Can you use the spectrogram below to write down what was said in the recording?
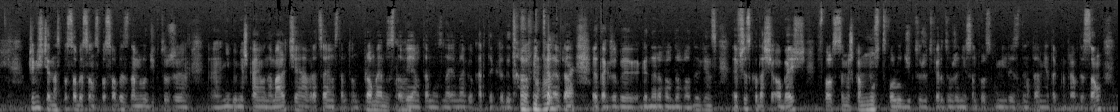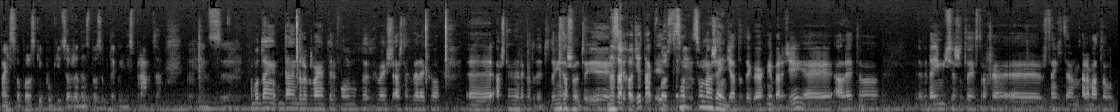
Oczywiście na sposoby są sposoby. Znam ludzi, którzy e, niby mieszkają na Malcie, a wracają stamtąd promem, zostawiają tam u znajomego kartę kredytową i Mhm, telefon, tak. e, tak żeby generował dowody, więc wszystko da się obejść. W Polsce mieszka mnóstwo ludzi, którzy twierdzą, że nie są polskimi rezydentami, a tak naprawdę są. Państwo polskie póki co w żaden sposób tego nie sprawdza, więc No bo dane, dane do logowania telefonów to chyba jeszcze aż tak daleko, e, aż tak daleko to, to nie zaszło. To, e, na zachodzie tak, w e, Polsce są, nie. są narzędzia do tego jak najbardziej, e, ale to wydaje mi się, że to jest trochę e, rzucanie się tam armatą.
